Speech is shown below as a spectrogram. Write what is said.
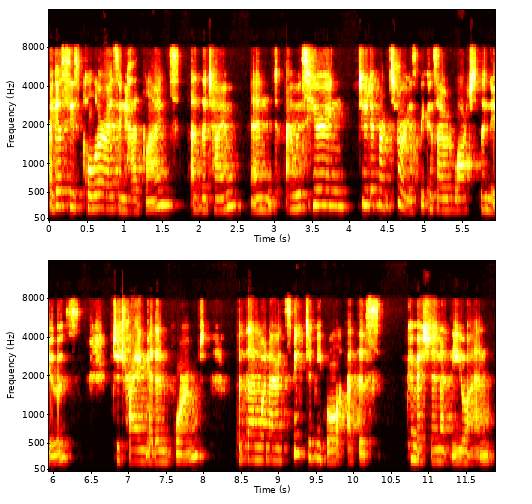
I guess, these polarizing headlines at the time. And I was hearing two different stories because I would watch the news to try and get informed. But then when I would speak to people at this commission at the UN,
